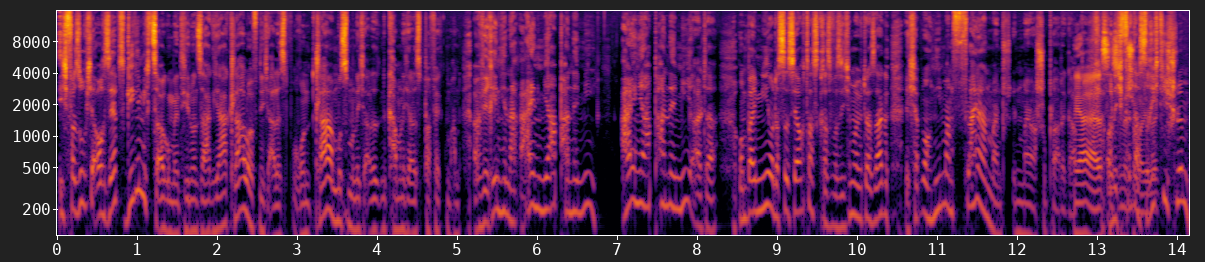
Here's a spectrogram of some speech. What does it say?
ich versuche ja auch selbst gegen mich zu argumentieren und sage, ja, klar läuft nicht alles rund, klar muss man nicht alles, kann man nicht alles perfekt machen. Aber wir reden hier nach einem Jahr Pandemie. Ein Jahr Pandemie, Alter. Und bei mir, und das ist ja auch das krass, was ich immer wieder sage, ich habe noch nie mal einen Flyer in, meinem, in meiner Schublade gehabt. Ja, das und ich finde das richtig schlimm,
